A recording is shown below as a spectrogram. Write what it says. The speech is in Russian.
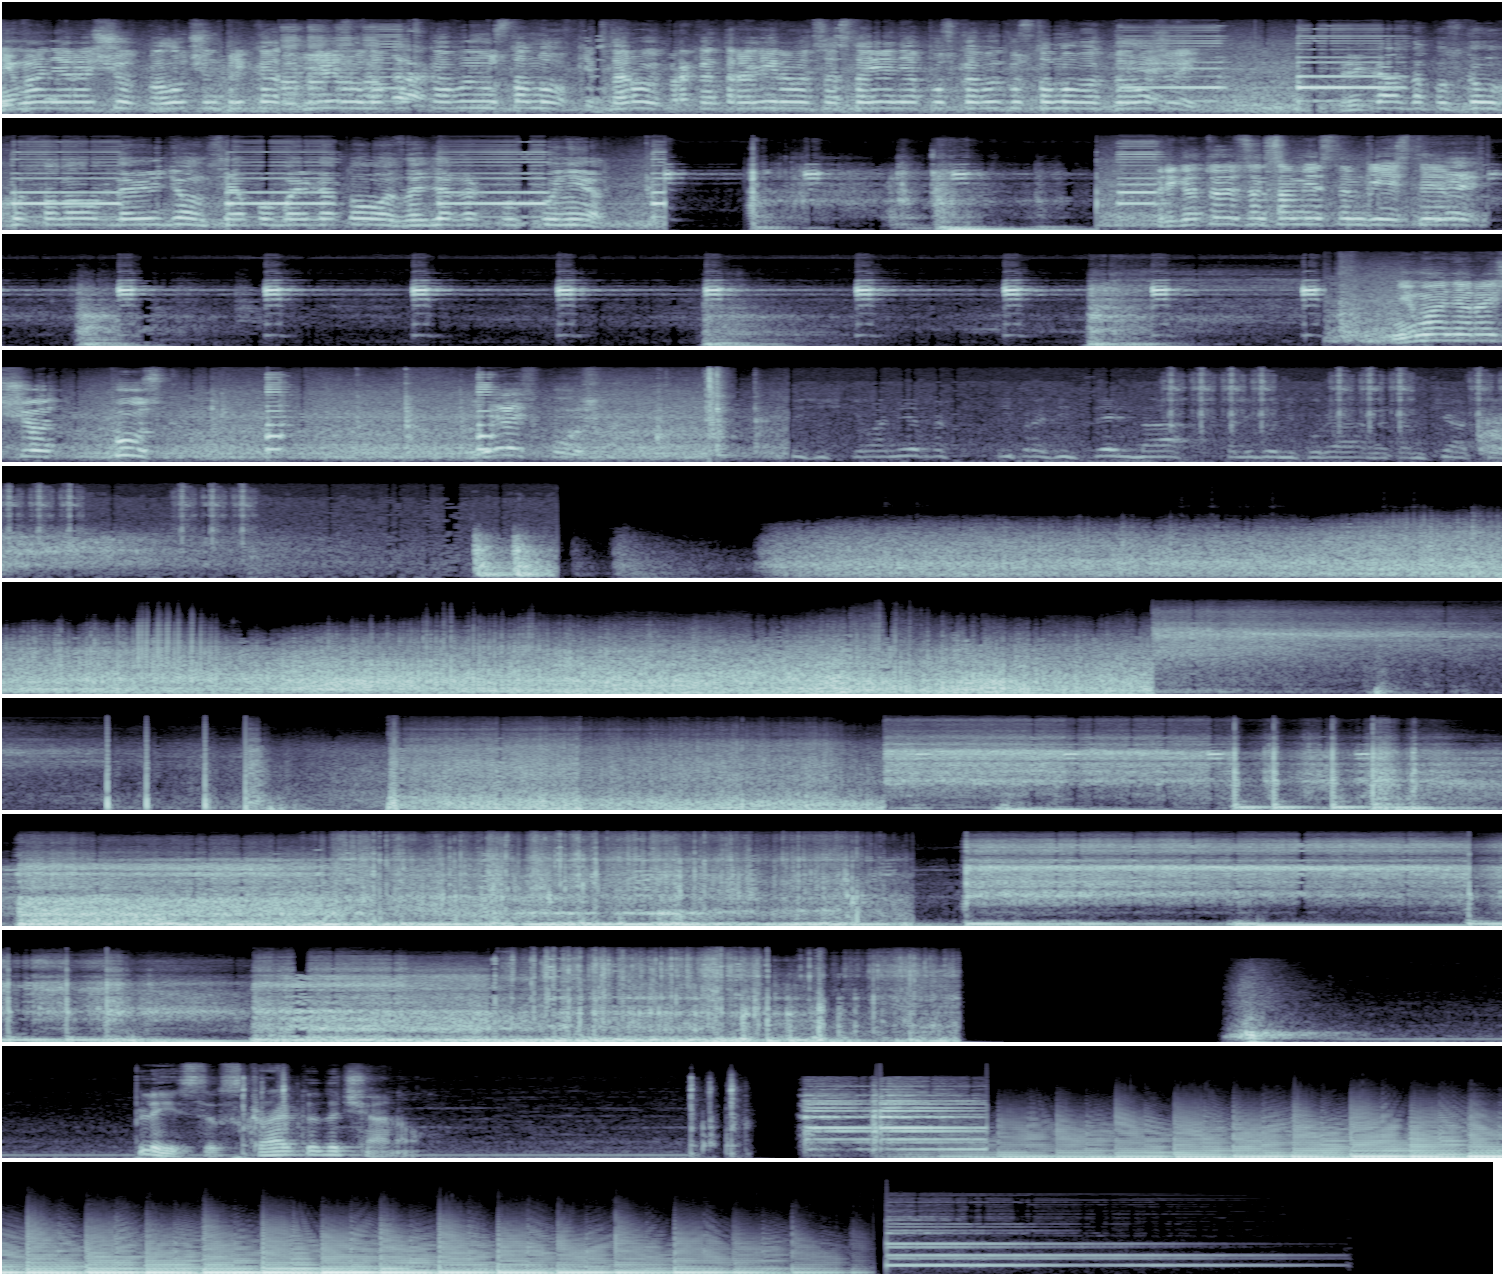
Внимание, расчет. Получен приказ Гиру на пусковые установки. Второй. Проконтролировать состояние пусковых установок доложить. Приказ на пусковых установок доведен, все по боеготовы, задержек к пуску нет. Приготовиться к совместным действиям. Есть. Внимание, расчет. Пуск. Есть пуск. Цель на полигоне Кура на Камчатке. Please subscribe to the channel.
